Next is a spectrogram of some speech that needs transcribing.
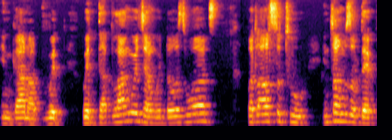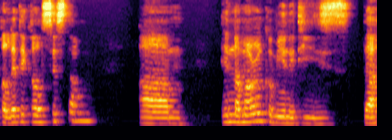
in Ghana with with that language and with those words, but also to in terms of their political system. Um, in the Maroon communities, their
